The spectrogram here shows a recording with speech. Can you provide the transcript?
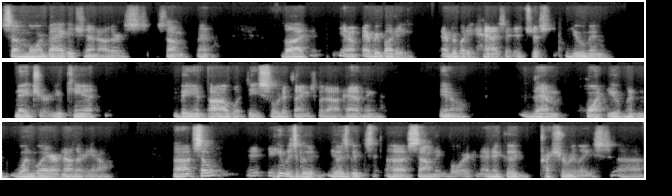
some more baggage than others, some, you know, but, you know, everybody, everybody has it. It's just human nature. You can't be involved with these sort of things without having, you know, them haunt you in one way or another. You know, uh, so he was a good he was a good uh, sounding board and a good pressure release. Uh,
